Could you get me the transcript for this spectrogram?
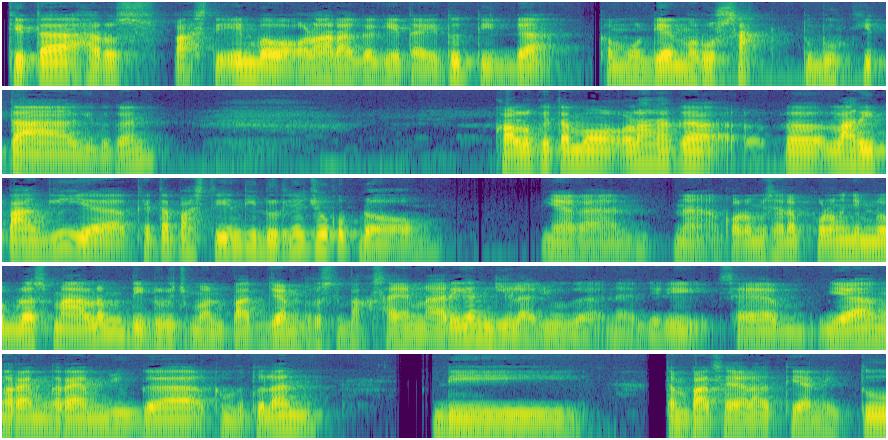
kita harus pastiin bahwa olahraga kita itu tidak kemudian merusak tubuh kita gitu kan. Kalau kita mau olahraga e, lari pagi ya kita pastiin tidurnya cukup dong ya kan. Nah kalau misalnya pulang jam 12 malam tidur cuma 4 jam terus dipaksain lari kan gila juga. Nah jadi saya ya ngerem-ngerem juga. Kebetulan di tempat saya latihan itu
